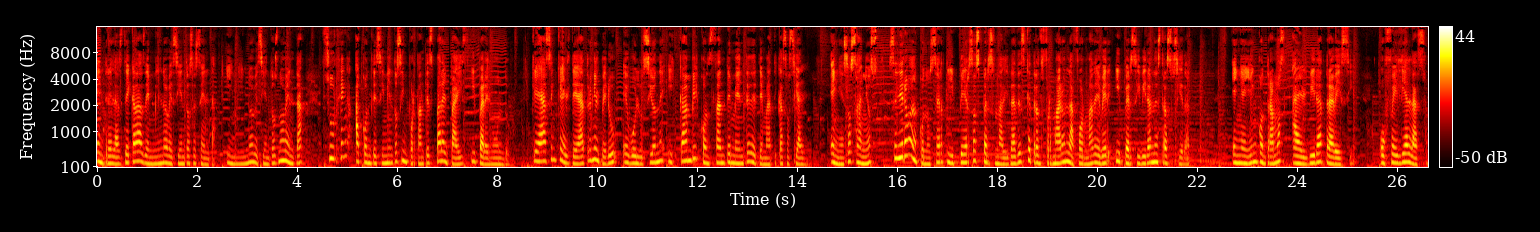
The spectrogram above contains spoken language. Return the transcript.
Entre las décadas de 1960 y 1990 surgen acontecimientos importantes para el país y para el mundo, que hacen que el teatro en el Perú evolucione y cambie constantemente de temática social. En esos años se dieron a conocer diversas personalidades que transformaron la forma de ver y percibir a nuestra sociedad. En ella encontramos a Elvira Travesi, Ofelia Lazo,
